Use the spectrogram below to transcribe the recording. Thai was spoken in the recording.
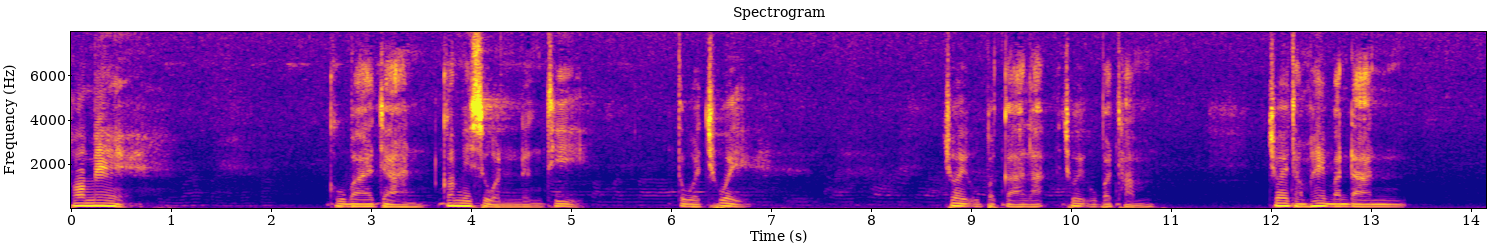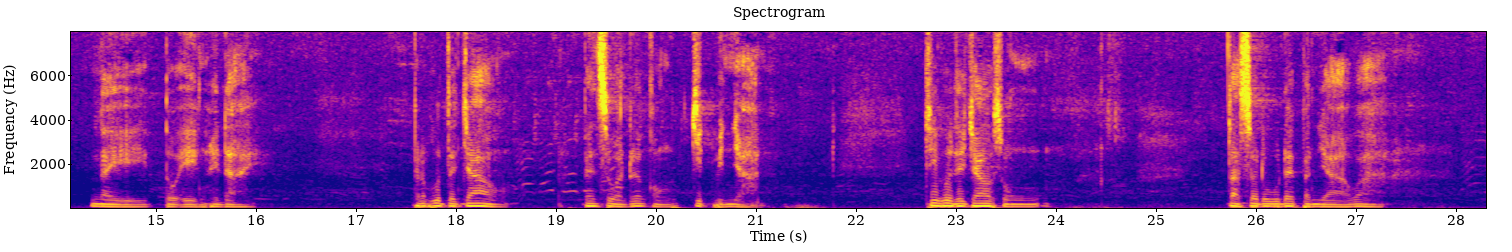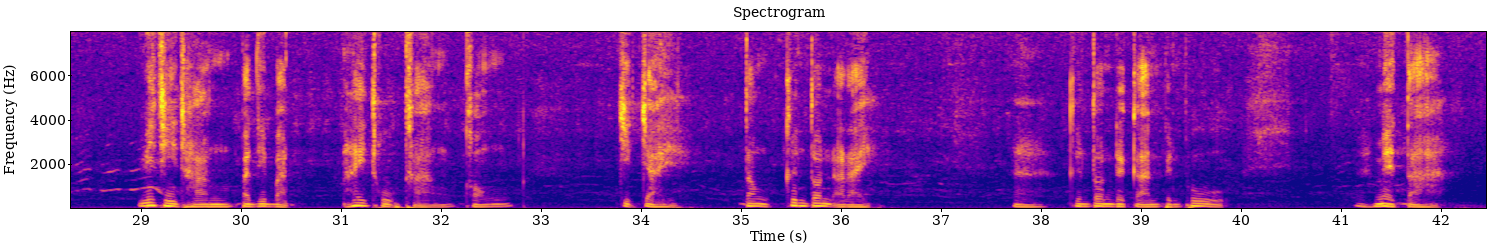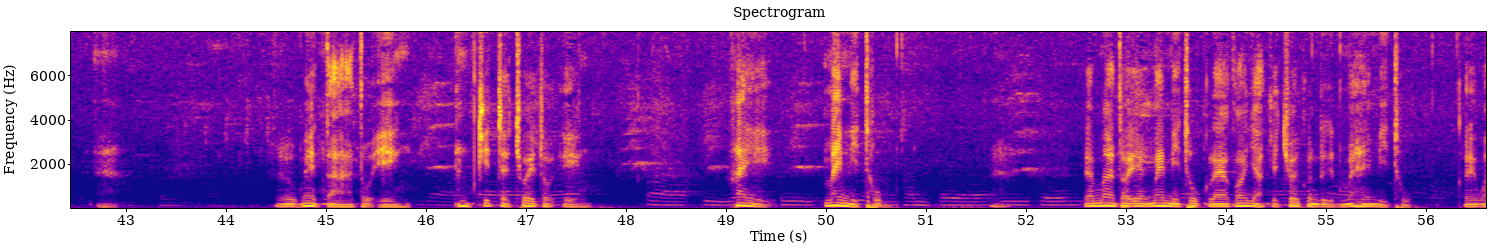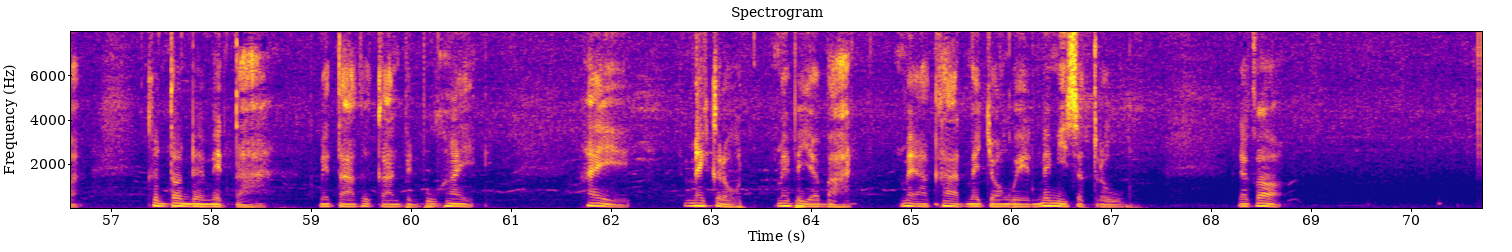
พ่อแม่ครูบาอาจารย์ก็มีส่วนหนึ่งที่ตัวช่วย ช่วยอุปการะช่วยอุปถัมภ์ช่วยทำให้บันดาลในตัวเองให้ได้ พระพุทธเจ้าเป็นส่วนเรื่องของจิตวิญญาณ ที่พระพุทธเจ้าทรงตรัสรู้ได้ปัญญาว่า วิธีทางปฏิบัติให้ถูกทางของจิตใจต้องขึ้นต้นอะไร ขึ้นต้นโดยการเป็นผู้เมตตาอ่าหรือเมตตาตัวเอง คิดจะช่วยตัวเอง ให้ไม่มีทุกข์อ่าแล้วเมื่อตัวเองไม่มีทุกข์แล้วก็อยากจะช่วยคนอื่นไม่ให้มีทุกข์เขาเรียกว่า ขึ้นต้นโดยเมตตา เมตตาคือการเป็นผู้ให้ ให้ไม่โกรธ ไม่พยาบาท ไม่อาฆาต ไม่จองเวร ไม่มีศัตรู แล้วก็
